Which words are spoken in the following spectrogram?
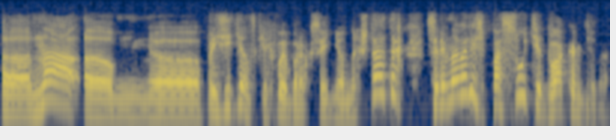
э, на э, э, президентских выборах в Соединенных Штатах соревновались по сути два кандидата.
